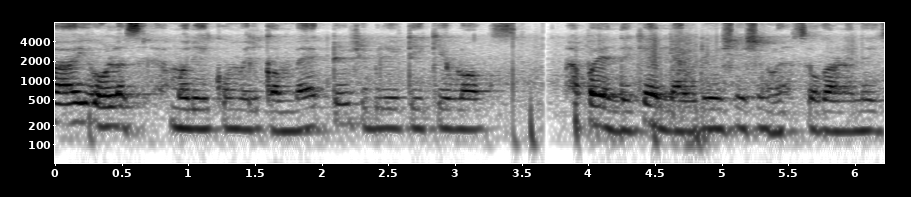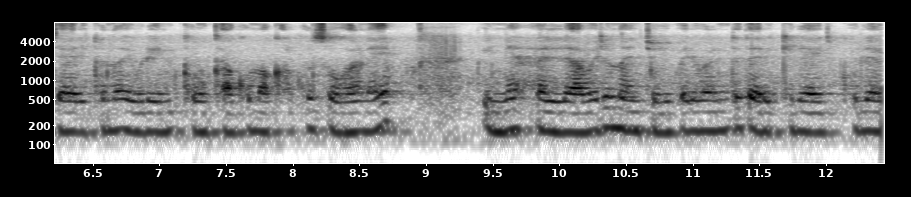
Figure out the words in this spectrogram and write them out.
ഹായ് ഓൾ അസ്സാം വലൈക്കും welcome back to Shibili T K vlogs. അപ്പോൾ എന്തൊക്കെയാണ് എല്ലാവരുടെയും വിശേഷങ്ങൾ സുഖമാണെന്ന് വിചാരിക്കുന്നു. ഇവിടെ എനിക്കും കാക്കും മക്കൾക്കും സുഖമാണ് പിന്നെ എല്ലാവരും നഞ്ചോളി പരിപാടിന്റെ തിരക്കിലായിരിക്കും അല്ലേ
